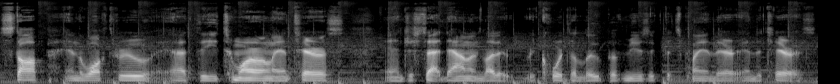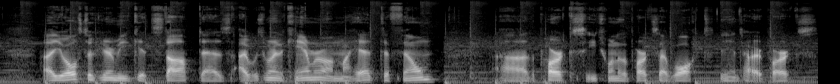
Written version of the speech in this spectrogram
stopped in the walkthrough at the Tomorrowland Terrace and just sat down and let it record the loop of music that's playing there in the terrace. Uh, you'll also hear me get stopped as I was wearing a camera on my head to film uh, the parks, each one of the parks I walked, the entire parks,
